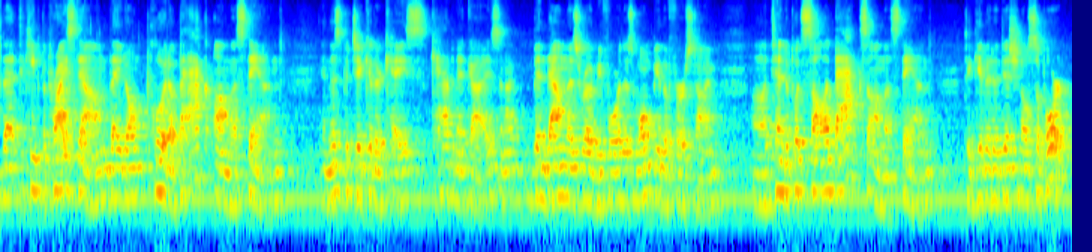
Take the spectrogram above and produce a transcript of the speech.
that to keep the price down, they don't put a back on the stand. In this particular case, cabinet guys, and I've been down this road before, this won't be the first time, uh, tend to put solid backs on the stand to give it additional support.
